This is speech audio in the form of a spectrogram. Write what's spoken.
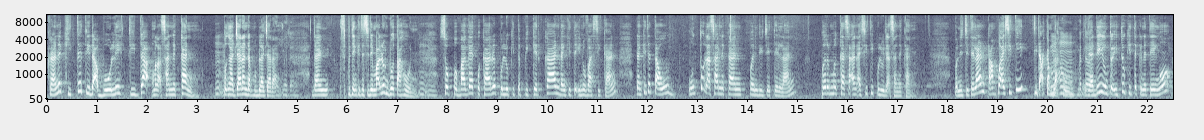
Kerana kita tidak boleh tidak melaksanakan Mm-mm. pengajaran dan pembelajaran. Betul. Dan seperti yang kita sedia maklum, dua tahun. Mm-mm. So, pelbagai perkara perlu kita fikirkan dan kita inovasikan. Dan kita tahu, untuk laksanakan pendigitalan, permekasaan ICT perlu dilaksanakan pendigitalan tanpa ICT tidak akan berlaku. Mm-hmm, betul. Jadi untuk itu kita kena tengok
